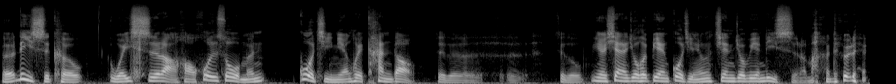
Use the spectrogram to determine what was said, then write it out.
呃历史可为师了哈，或者说我们过几年会看到这个呃。这个，因为现在就会变，过几年现在就变历史了嘛，对不对？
